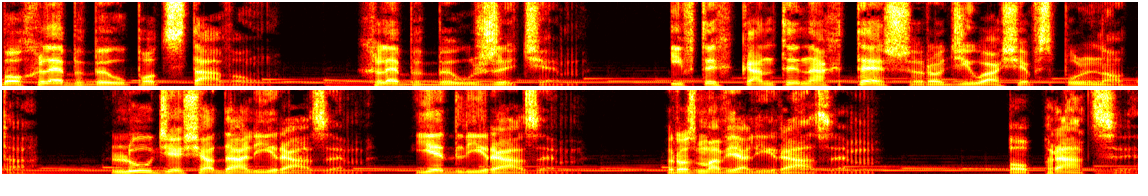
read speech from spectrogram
bo chleb był podstawą. Chleb był życiem. I w tych kantynach też rodziła się wspólnota. Ludzie siadali razem, jedli razem, rozmawiali razem. O pracy,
